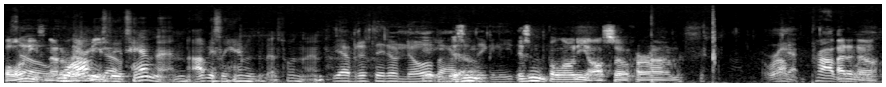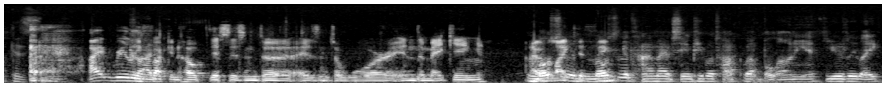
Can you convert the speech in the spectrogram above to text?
Bologna's So- not a well real obviously meat. it's ham then. Obviously ham is the best one then. Yeah, but if they don't know Yeah, about Isn't, it, they can eat it. isn't bologna also haram? Rum. Yeah, probably. I don't know. Because I really God. fucking hope this isn't a isn't a war in the making. I would like of the, to most think. of the time I've seen people talk about bologna, it's usually like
